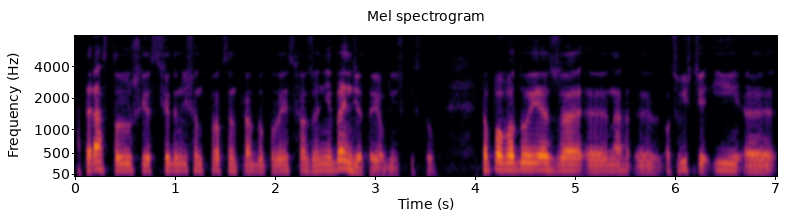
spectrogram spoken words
a teraz to już jest 70% prawdopodobieństwa, że nie będzie tej obniżki stóp. To powoduje, że y, na, y, oczywiście i y,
